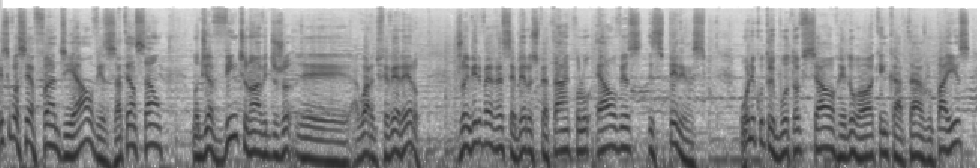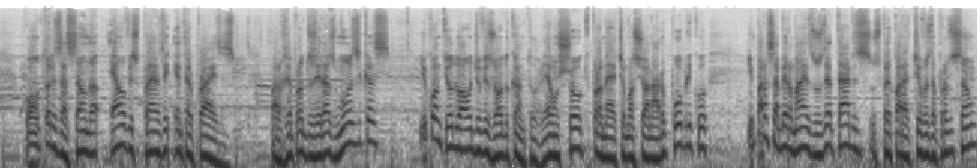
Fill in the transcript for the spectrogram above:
E se você é fã de Elvis, atenção, no dia 29 de, de agora de fevereiro, Joinville vai receber o espetáculo Elvis Experience, único tributo oficial ao rei do rock em cartaz no país, com autorização da Elvis Presley Enterprises, para reproduzir as músicas e o conteúdo audiovisual do cantor. É um show que promete emocionar o público e para saber mais os detalhes, os preparativos da produção,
